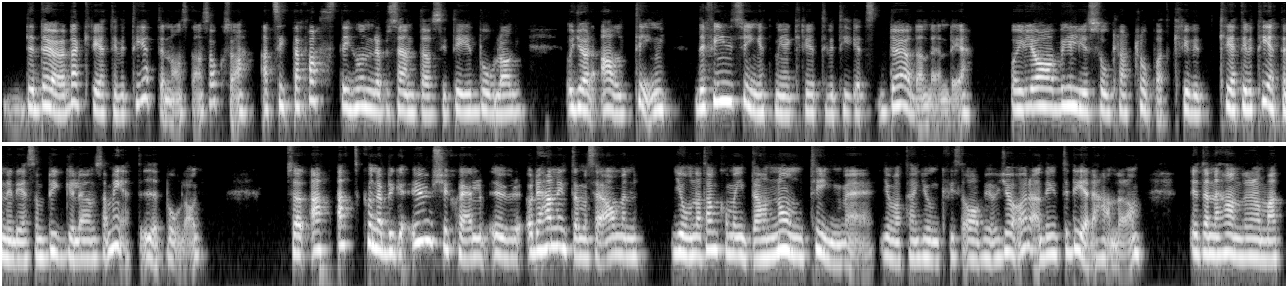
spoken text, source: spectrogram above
det dödar kreativiteten någonstans också. Att sitta fast i 100% av sitt eget bolag och göra allting. Det finns ju inget mer kreativitetsdödande än det. Och jag vill ju såklart tro på att kreativiteten är det som bygger lönsamhet i ett bolag. Så att, att kunna bygga ur sig själv ur, och det handlar inte om att säga, ja men Jonathan kommer inte ha någonting med Jonathan Ljungqvist AB att göra. Det är inte det det handlar om. Utan det handlar om att,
